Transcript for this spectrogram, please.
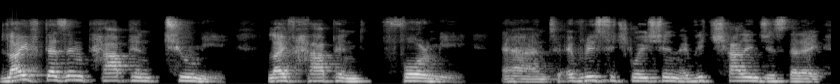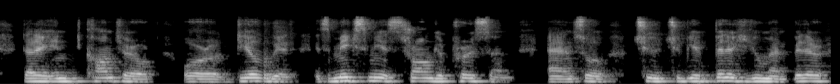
life doesn't happen to me. Life happened for me. And every situation, every challenges that I that I encounter or or deal with it makes me a stronger person and so to to be a better human better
